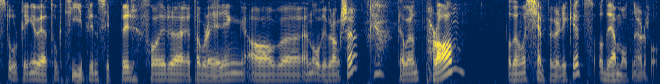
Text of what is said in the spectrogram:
Stortinget vedtok ti prinsipper for eh, etablering av eh, en oljebransje. Ja. Det var en plan, og den var kjempevellykket, og det er måten å gjøre det på.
